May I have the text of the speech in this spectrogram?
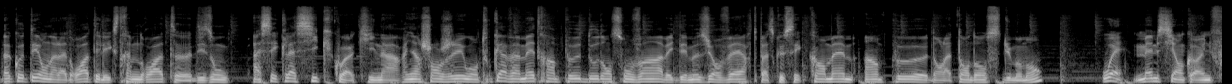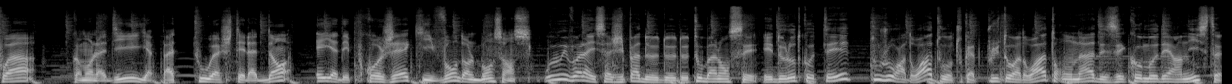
D'un côté on a la droite et l'extrême droite, euh, disons assez classique quoi, qui n'a rien changé ou en tout cas va mettre un peu d'eau dans son vin avec des mesures vertes parce que c'est quand même un peu euh, dans la tendance du moment. Ouais, même si encore une fois, comme on l'a dit, il n'y a pas tout acheté là-dedans et il y a des projets qui vont dans le bon sens. Oui, oui, voilà, il ne s'agit pas de, de, tout balancer. Et de l'autre côté, toujours à droite, ou en tout cas plutôt à droite, on a des éco-modernistes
